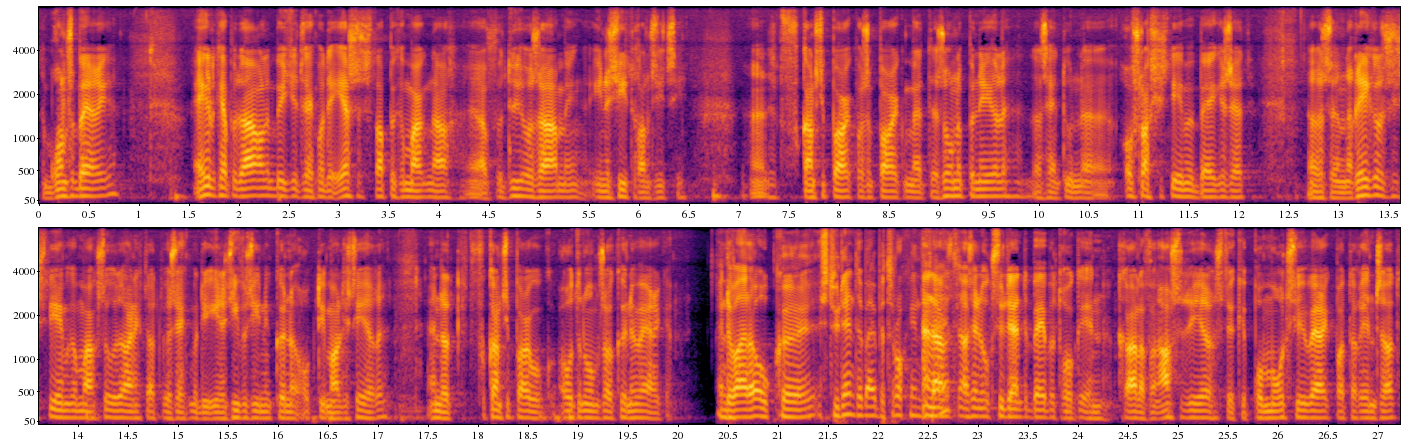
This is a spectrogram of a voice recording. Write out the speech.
Bronsbergen. Eigenlijk hebben we daar al een beetje zeg maar, de eerste stappen gemaakt naar ja, verduurzaming, energietransitie. Het vakantiepark was een park met zonnepanelen. Daar zijn toen uh, opslagsystemen bijgezet. Er is een regelsysteem gemaakt zodanig dat we zeg maar, die energievoorziening kunnen optimaliseren. En dat het vakantiepark ook autonoom zou kunnen werken. En er waren ook uh, studenten bij betrokken in de en tijd? Daar, zijn ook studenten bij betrokken in het kader van afstuderen, een stukje promotiewerk wat erin zat.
